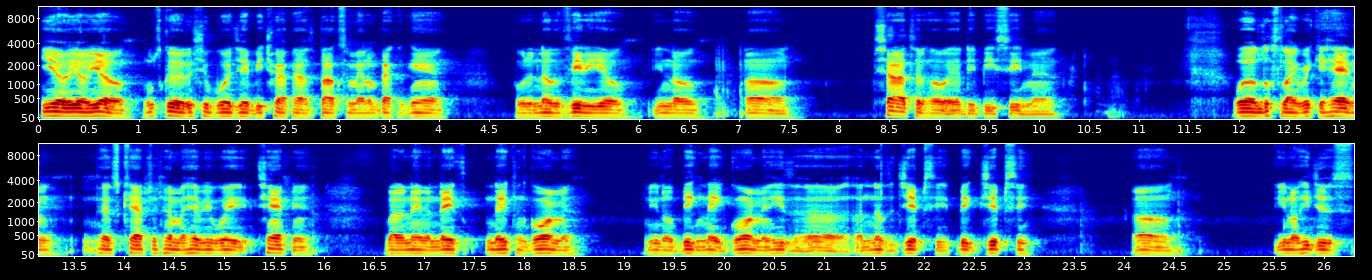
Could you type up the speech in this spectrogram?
Yo, yo, yo, what's good? It's your boy JB Trap House Boxing, man. I'm back again with another video, you know. Um, shout out to the whole LDBC, man. Well, it looks like Ricky Hatton has captured him a heavyweight champion by the name of Nathan, Nathan Gorman. You know, Big Nate Gorman. He's uh, another gypsy, big gypsy. Um, you know, he just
